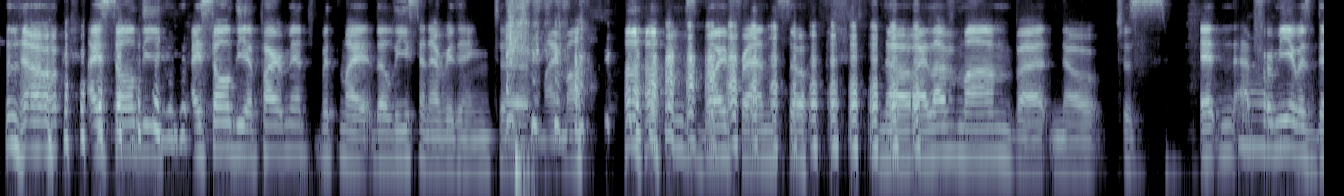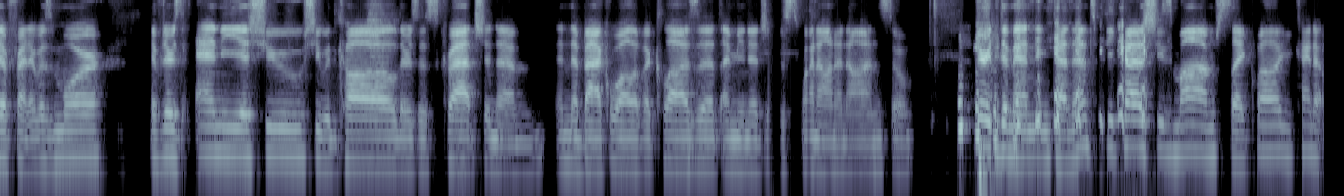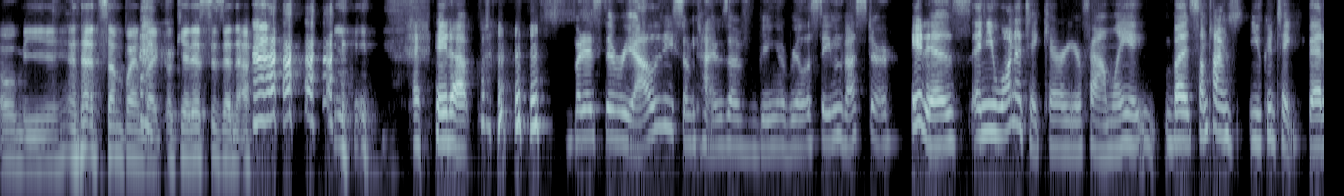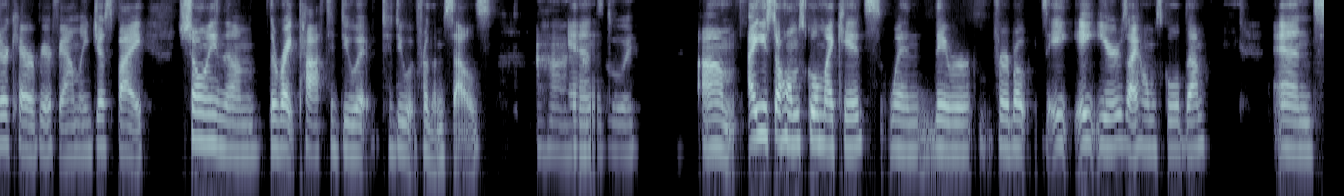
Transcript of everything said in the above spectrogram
no, I sold the I sold the apartment with my the lease and everything to my mom's boyfriend. So no, I love mom, but no, just it no. for me it was different. It was more if there's any issue, she would call. There's a scratch in um in the back wall of a closet. I mean, it just went on and on. So very demanding tenant because she's mom. She's like, well, you kind of owe me. And at some point, I'm like, okay, this is enough. I paid up. but it's the reality sometimes of being a real estate investor. It is. And you want to take care of your family, but sometimes you can take better care of your family just by showing them the right path to do it, to do it for themselves. Uh-huh, and absolutely. Um, I used to homeschool my kids when they were for about eight, eight years. I homeschooled them and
